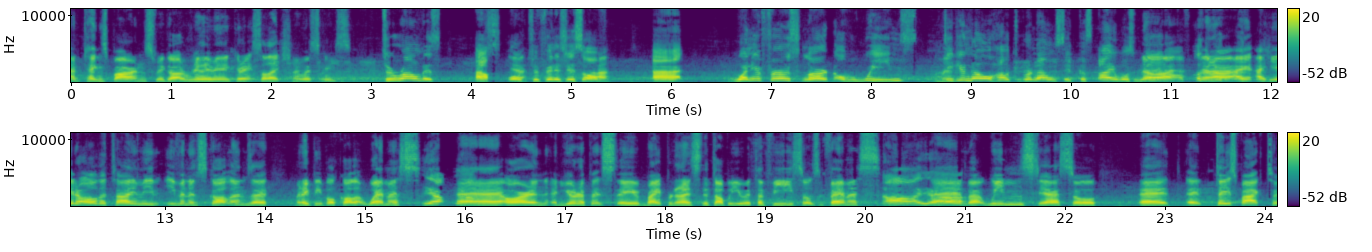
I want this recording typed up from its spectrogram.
and Kingsbarns, we got a really really great selection of whiskies. To round this up That's- or to finish this off, Uh-huh. uh, when you first learned of Wemyss, did you know how to pronounce it? Because I was No, I, no, I, I hear it all the time. Even in Scotland, uh, many people call it Wemyss. Yeah, yeah. Uh, or in, in Europe, it's they might pronounce the W with a V, so it's Vemis. ah, yeah. Uh, but Weems, yeah, so uh, it dates back to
